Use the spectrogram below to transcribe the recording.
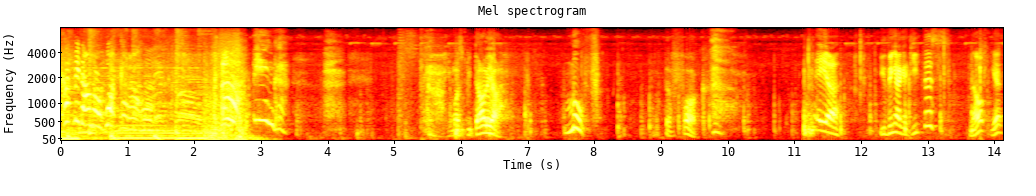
Cut me down or what, carajo? Ah, pinga! You must be Talia. Move. What the fuck? Hey, uh, you think I could keep this? No? Yes?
